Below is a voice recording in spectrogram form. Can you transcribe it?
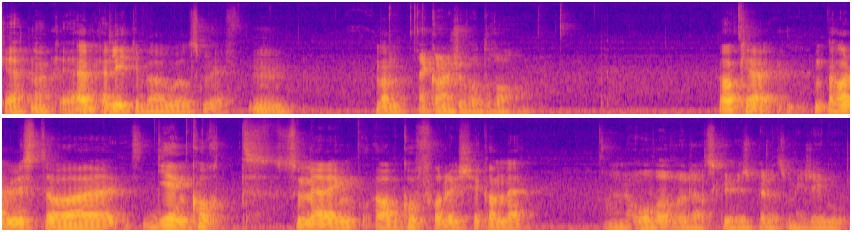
Greit nok. Jeg, jeg liker bare Will Smith. Mm. Men Jeg kan ikke fordra han. ok, har du lyst til å eh, gi en kort summering av hvorfor du ikke kan det? Han er en overvurdert skuespiller som ikke er god.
